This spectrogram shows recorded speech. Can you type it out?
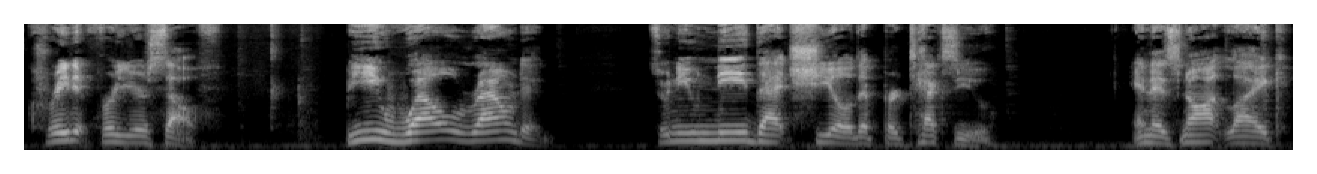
Create it for yourself. Be well rounded. So when you need that shield, it protects you. And it's not like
